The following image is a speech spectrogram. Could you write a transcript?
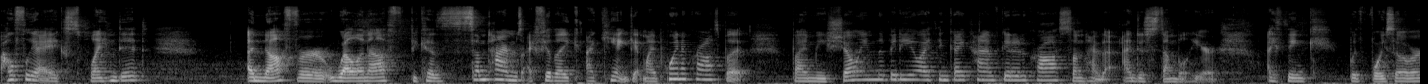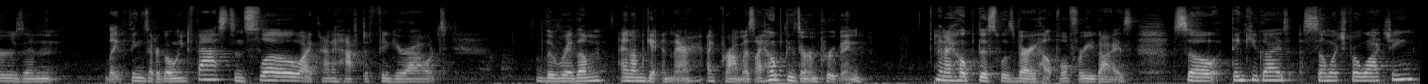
hopefully I explained it enough or well enough because sometimes I feel like I can't get my point across, but by me showing the video, I think I kind of get it across. Sometimes I just stumble here. I think with voiceovers and like things that are going fast and slow, I kind of have to figure out the rhythm and I'm getting there. I promise. I hope these are improving. And I hope this was very helpful for you guys. So thank you guys so much for watching.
